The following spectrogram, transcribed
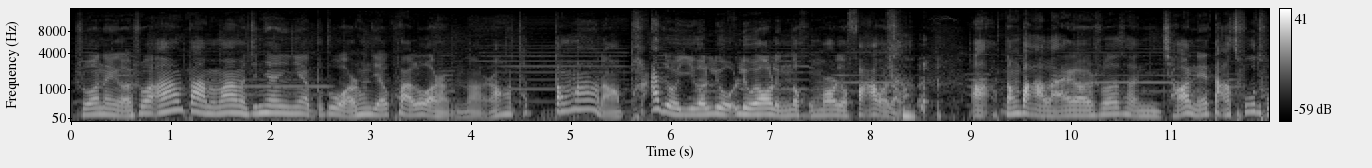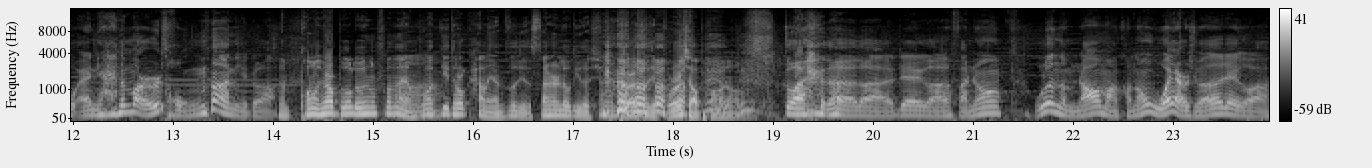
说那个说啊爸爸妈妈今天你也不祝我儿童节快乐什么的，然后她当妈的啊，啪就一个六六幺零的红包就发过去了。啊，当爸来个说操，你瞧你那大粗腿，你还他妈儿童呢，你这朋友圈不都流行说那种啊说低头看了眼自己三十六 D 的胸，觉得自己不是小朋友了。对对对，这个反正无论怎么着嘛，可能我也是觉得这个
